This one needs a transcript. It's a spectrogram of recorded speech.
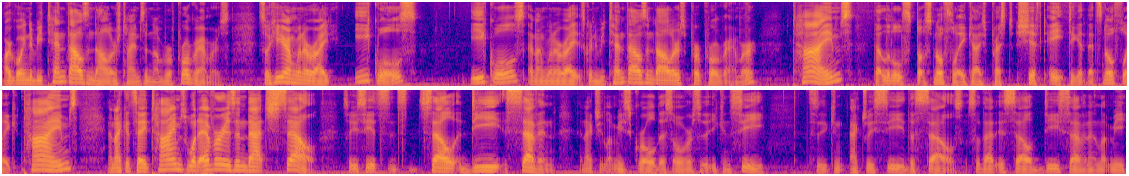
are going to be $10,000 times the number of programmers. So here I'm going to write equals, equals, and I'm going to write, it's going to be $10,000 per programmer, times that little snowflake, I pressed Shift 8 to get that snowflake, times, and I could say times whatever is in that cell. So you see it's, it's cell D7. And actually, let me scroll this over so that you can see, so you can actually see the cells. So that is cell D7. And let me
